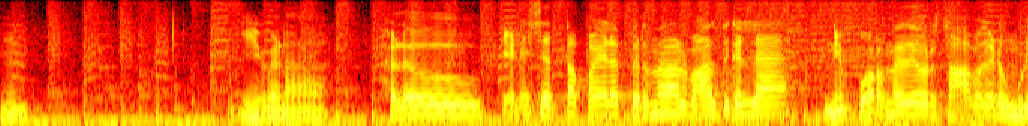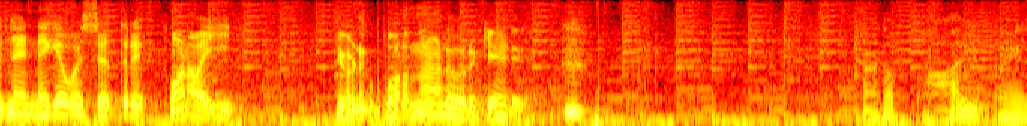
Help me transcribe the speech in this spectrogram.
ம். இவனா? ஹலோ. எலை செத்த பையல பிறந்தநாள் வாழ்த்துக்கல்ல நீ பிறந்ததே ஒரு சாபகேடு முடிஞ்ச இன்னைக்கே போய் செத்துரு. போன வை. இவனுக்கு பிறந்த நாள் ஒரு கேடு. அட பாவி பயல.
